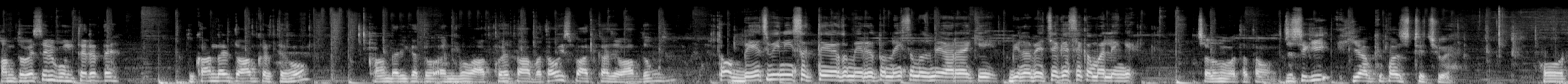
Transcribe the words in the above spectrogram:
हम तो वैसे भी घूमते रहते हैं। दुकानदारी तो आप करते हो। दुकानदारी का तो अनुभव आपको है तो आप बताओ इस बात का जवाब दो मुझे। तो आप बेच भी नहीं सकते तो मेरे तो नहीं समझ में आ रहा है कि बिना बेचे कैसे कमा लेंगे? चलो मैं बताता हूँ। जैसे कि ये आपके पास स्टेचू है और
